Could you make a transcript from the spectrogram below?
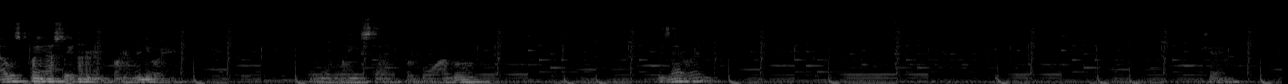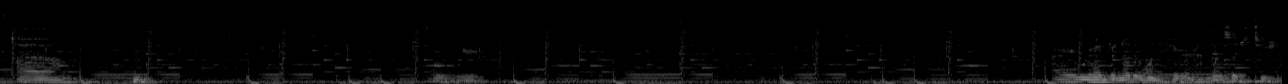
I was putting Ashley Hunter in for him anyway. And then Langstaff for Boabo. Is that right? Okay. Um, hmm. That was weird. Alright, we're gonna do another one here, another substitution.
